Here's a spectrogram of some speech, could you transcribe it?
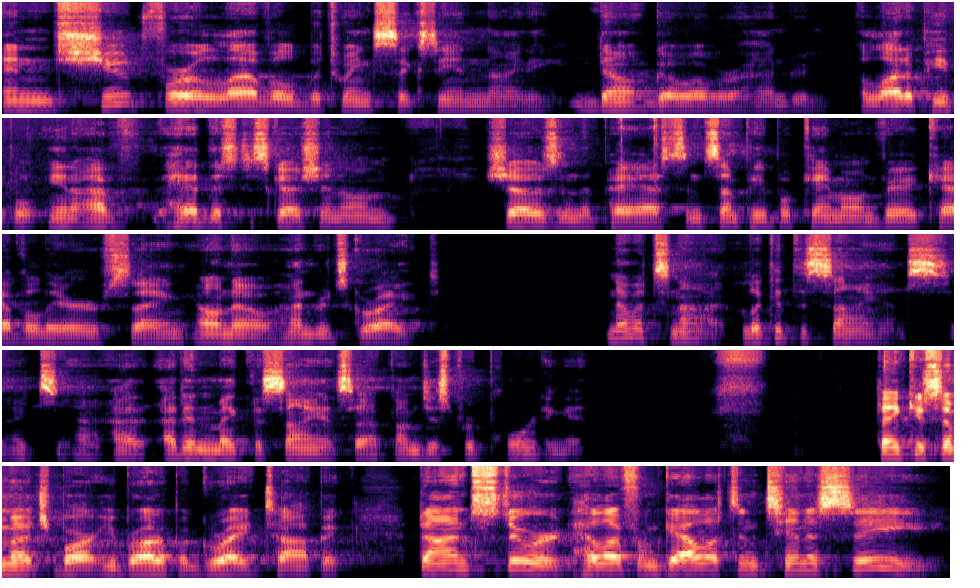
and shoot for a level between 60 and 90. Don't go over 100. A lot of people, you know, I've had this discussion on shows in the past, and some people came on very cavalier saying, oh no, 100's great. No, it's not. Look at the science. It's, I, I didn't make the science up, I'm just reporting it. Thank you so much, Bart. You brought up a great topic. Don Stewart, hello from Gallatin, Tennessee.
